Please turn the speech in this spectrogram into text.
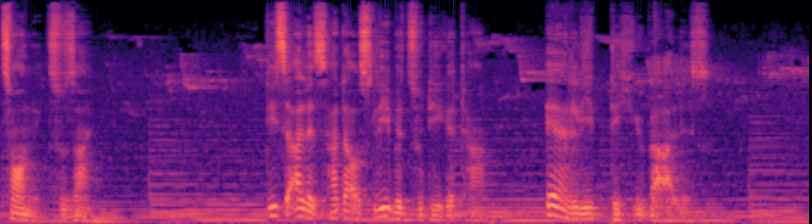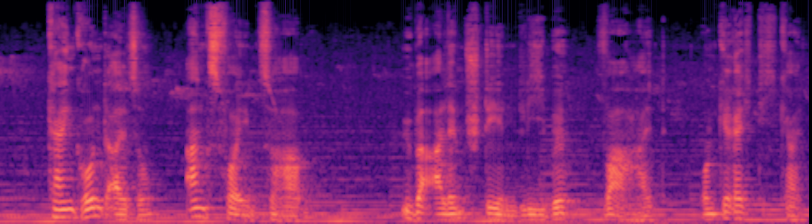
zornig zu sein. Dies alles hat er aus Liebe zu dir getan. Er liebt dich über alles. Kein Grund also, Angst vor ihm zu haben. Über allem stehen Liebe, Wahrheit und Gerechtigkeit.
